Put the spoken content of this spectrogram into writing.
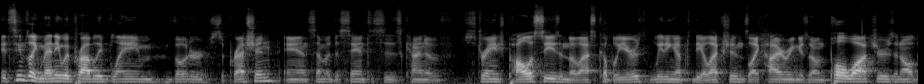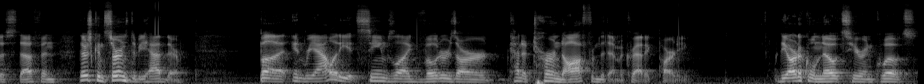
it seems like many would probably blame voter suppression and some of DeSantis's kind of strange policies in the last couple years leading up to the elections, like hiring his own poll watchers and all this stuff. And there's concerns to be had there. But in reality, it seems like voters are kind of turned off from the Democratic Party. The article notes here in quotes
